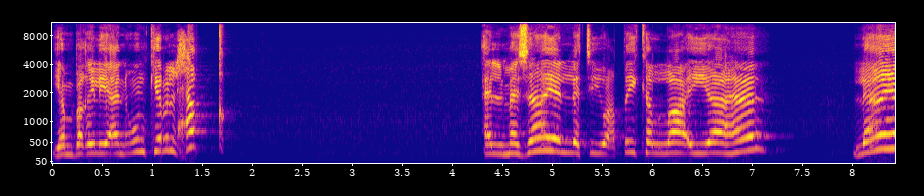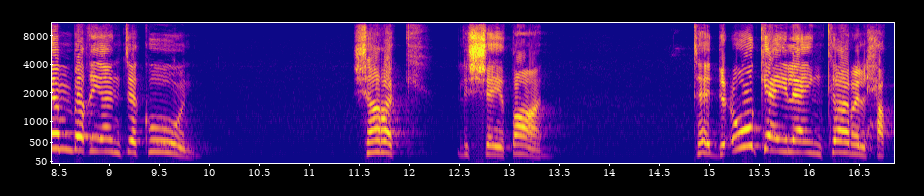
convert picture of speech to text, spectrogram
ينبغي لي أن أنكر الحق؟ المزايا التي يعطيك الله إياها لا ينبغي أن تكون شرك للشيطان. تدعوك إلى إنكار الحق.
